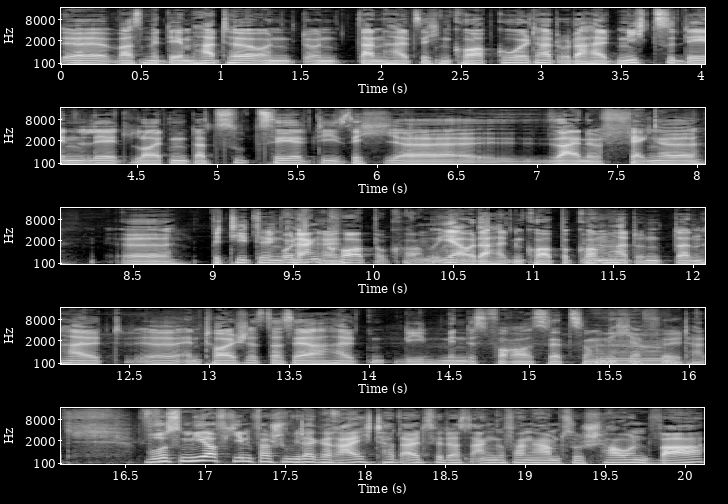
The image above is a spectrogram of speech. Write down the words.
äh, was mit dem hatte und, und dann halt sich einen Korb geholt hat oder halt nicht zu den Le Leuten dazu zählt, die sich äh, seine Fänge äh, betiteln Oder kann. einen Korb bekommen. Ja, oder halt einen Korb bekommen Ja. hat und dann halt äh, enttäuscht ist, dass er halt die Mindestvoraussetzungen nicht erfüllt hat. Wo es mir auf jeden Fall schon wieder gereicht hat, als wir das angefangen haben zu schauen, war,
